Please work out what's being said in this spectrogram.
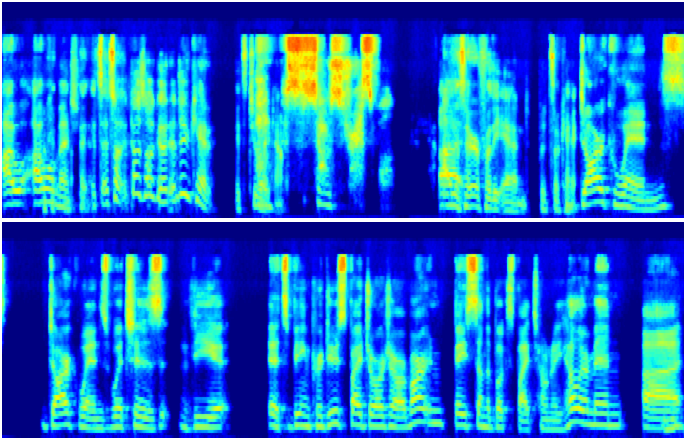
I, will- I Okay, won't mention it. It's, it's, it's all good. You can. It's too late now. so stressful. I'm Uh, gonna it for the end, but it's okay. Dark Winds, Dark Winds, which is the it's being produced by George R. R. Martin, based on the books by Tony Hillerman. Uh, Mm-hmm.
